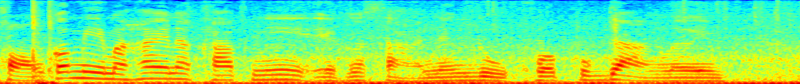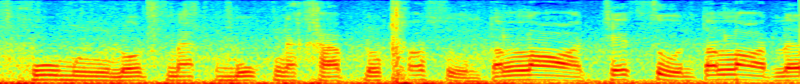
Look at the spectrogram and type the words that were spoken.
ของก็มีมาให้นะครับ นี่เอกสารยังอยู่ครบทุกอย่างเลย คู่มือรถ macbook นะครับ รถเข้าศูนย์ตลอด เช็คศูนย์ตลอดเล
